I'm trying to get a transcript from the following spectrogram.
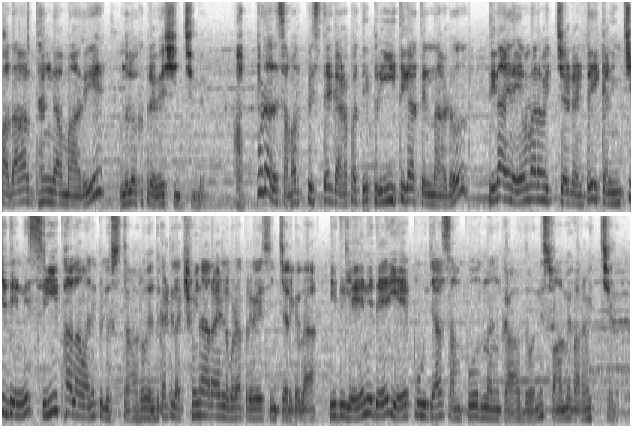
పదార్థంగా మారి అందులోకి ప్రవేశించింది. అప్పుడు అది సమర్పిస్తే గణపతి ప్రీతిగా తిన్నాడు. తిని ఆయన ఏం వరం ఇచ్చాడంటే ఇక నుంచి దీన్ని శ్రీఫలం అని పిలుస్తారు. ఎందుకంటే లక్ష్మీనారాయణలు కూడా ప్రవేశించారు కదా. ఇది లేనిదే ఏ పూజ సంపూర్ణం కాదు అని స్వామి వరం ఇచ్చాడు.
